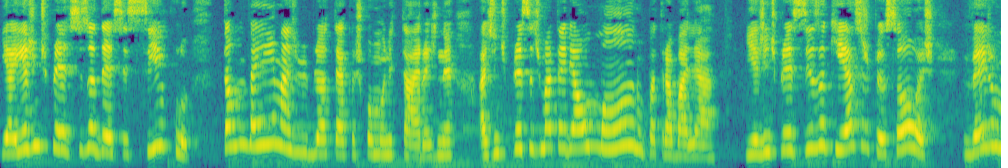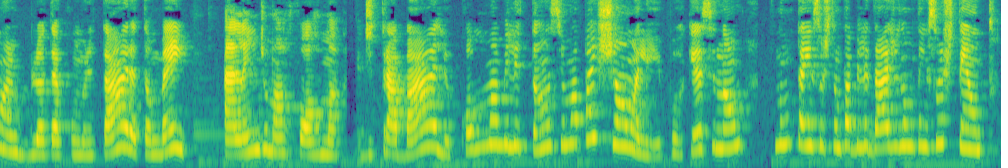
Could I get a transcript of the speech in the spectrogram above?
E aí a gente precisa desse ciclo também nas bibliotecas comunitárias, né? A gente precisa de material humano para trabalhar. E a gente precisa que essas pessoas vejam na biblioteca comunitária também além de uma forma de trabalho, como uma militância e uma paixão ali, porque senão não tem sustentabilidade, não tem sustento.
